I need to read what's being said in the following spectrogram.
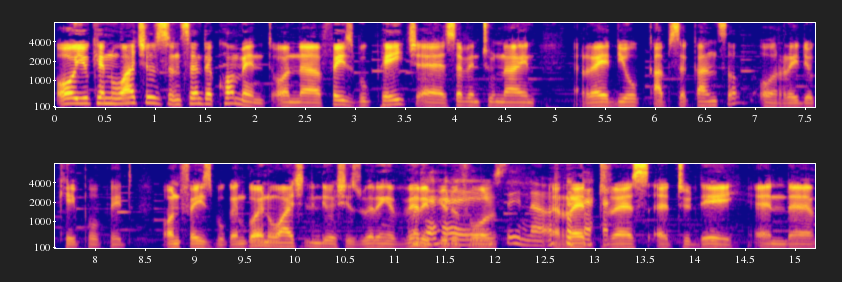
Or you can watch us and send a comment on uh, Facebook page uh, 729 Radio Kaapse Kansel or Radio K Pulpit on Facebook. And go and watch Lindy. She's wearing a very beautiful red dress uh, today. And uh,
